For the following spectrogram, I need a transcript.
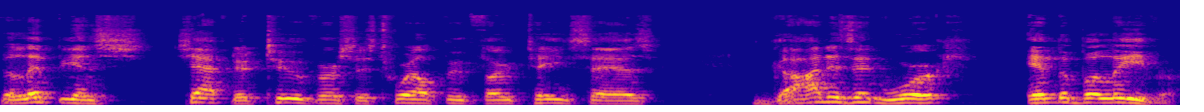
Philippians chapter 2, verses 12 through 13 says, God is at work in the believer,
